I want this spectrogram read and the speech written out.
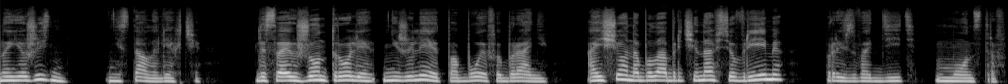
Но ее жизнь не стало легче. Для своих жен тролли не жалеют побоев и брани. А еще она была обречена все время производить монстров.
